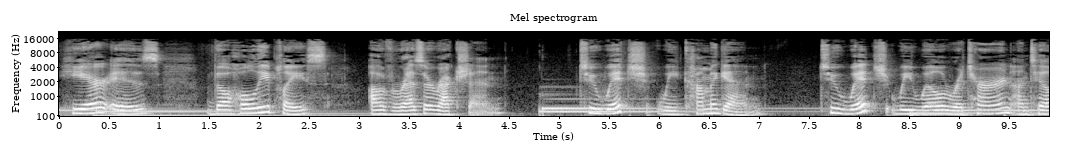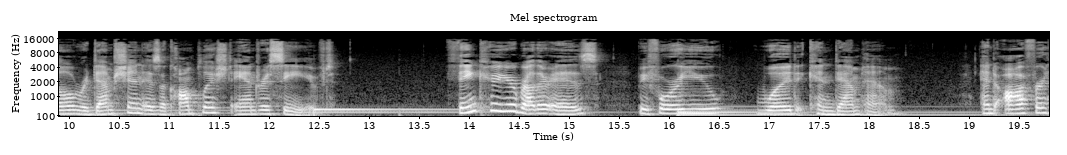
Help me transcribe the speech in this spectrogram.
Here is the holy place of resurrection, to which we come again, to which we will return until redemption is accomplished and received. Think who your brother is before you would condemn him, and offer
